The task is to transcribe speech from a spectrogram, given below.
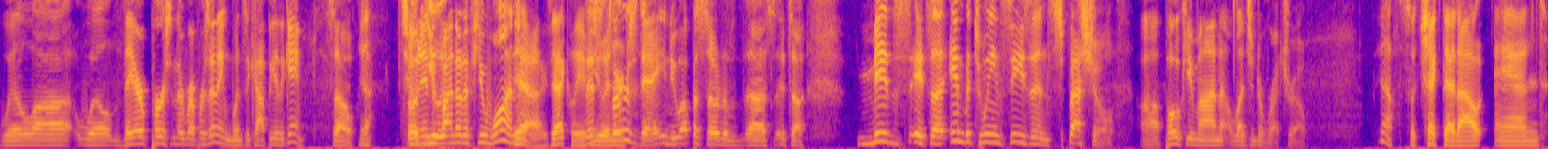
will uh, will their person they're representing wins a copy of the game. So Yeah. Tune if in you- to find out if you won. Yeah, exactly. If This you entered- Thursday, new episode of uh, it's a mids it's a in between season special uh, Pokemon Legend of Retro. Yeah, so check that out and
